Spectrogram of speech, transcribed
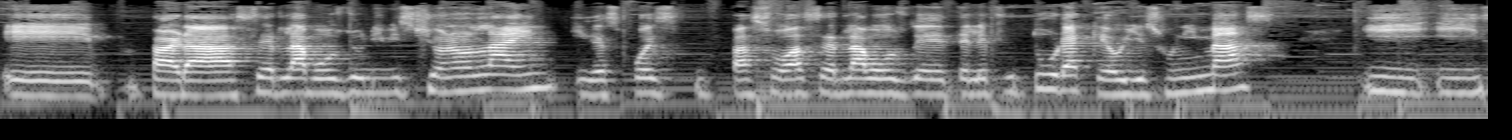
eh, para hacer la voz de Univision Online y después pasó a ser la voz de Telefutura, que hoy es Unimás, y,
